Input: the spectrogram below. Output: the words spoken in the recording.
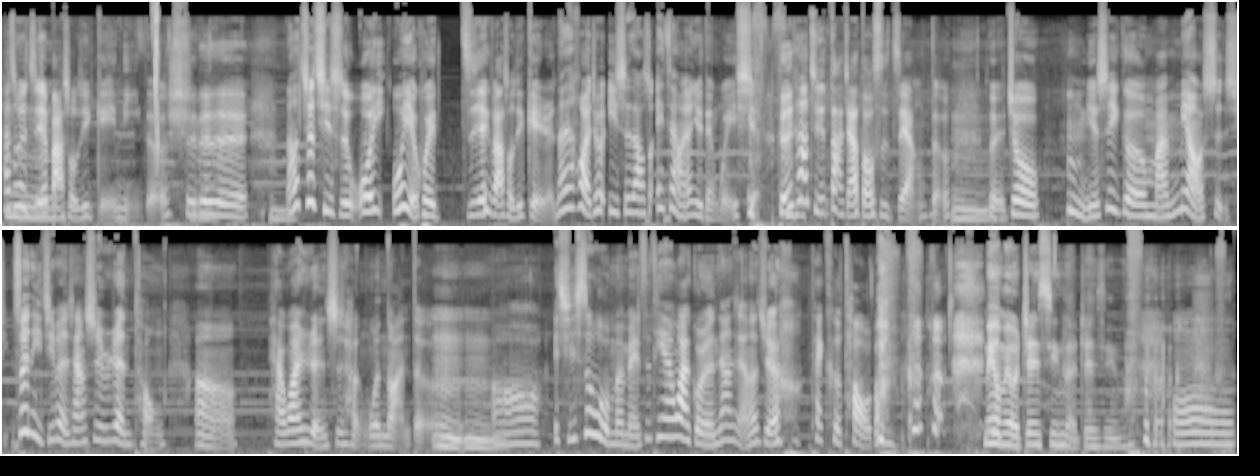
他是会直接把嗯手机给你的。是对对对对。嗯然后这其实我我也会直接把手机给人，但是后来就意识到说，哎、这样好像有点危险。可是看到其实大家都是这样的，嗯，对，就嗯，也是一个蛮妙的事情。所以你基本上是认同，嗯、台湾人是很温暖的。嗯嗯，哦、诶其实我们每次听到外国人这样讲，都觉得太客套了吧？没有没有，真心的真心的，哦，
